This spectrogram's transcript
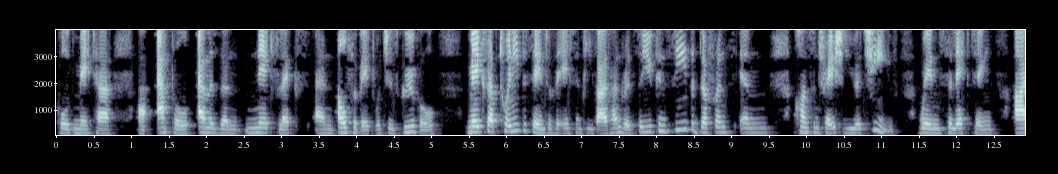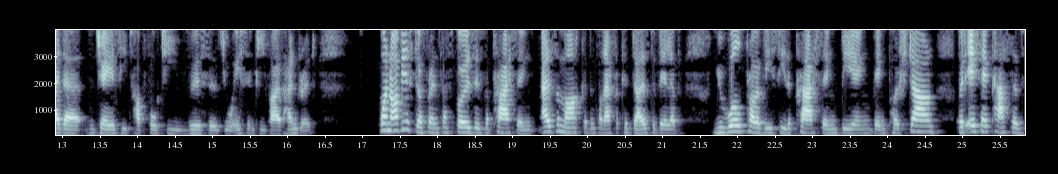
called Meta, uh, Apple, Amazon, Netflix, and Alphabet, which is Google, makes up 20% of the S&P 500. So you can see the difference in concentration you achieve when selecting either the JSE top 40 versus your S&P 500. One obvious difference, I suppose, is the pricing. As the market in South Africa does develop, you will probably see the pricing being, being pushed down, but SA passives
